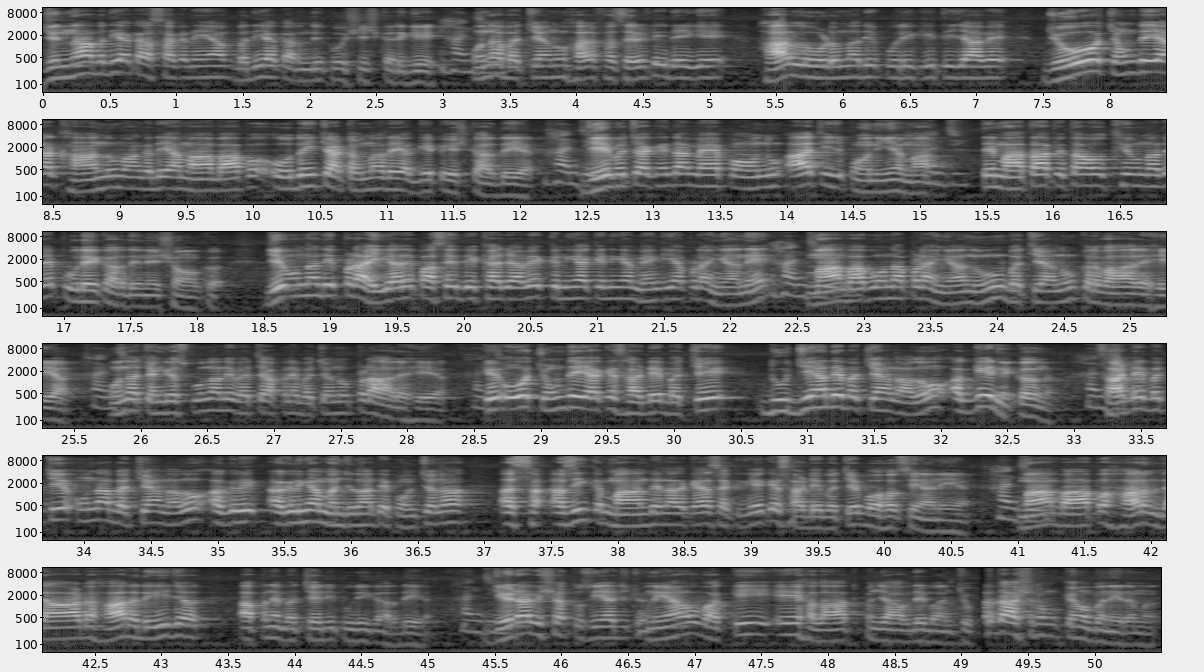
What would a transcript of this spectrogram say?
ਜਿੰਨਾ ਵਧੀਆ ਕਰ ਸਕਦੇ ਆ ਵਧੀਆ ਕਰਨ ਦੀ ਕੋਸ਼ਿਸ਼ ਕਰੀਏ। ਉਹਨਾਂ ਬੱਚਿਆਂ ਨੂੰ ਹਰ ਫੈਸਿਲਿਟੀ ਦੇਈਏ। ਹਰ ਲੋੜ ਉਹਨਾਂ ਦੀ ਪੂਰੀ ਕੀਤੀ ਜਾਵੇ। ਜੋ ਚਾਹੁੰਦੇ ਆ ਖਾਣ ਨੂੰ ਮੰਗਦੇ ਆ ਮਾਂ-ਬਾਪ ਉਦੋਂ ਹੀ ਝਟ ਉਹਨਾਂ ਦੇ ਅੱਗੇ ਪੇਸ਼ ਕਰਦੇ ਆ। ਜੇ ਬੱਚਾ ਕਹਿੰਦਾ ਮੈਂ ਪਾਉਣ ਨੂੰ ਆਹ ਚੀਜ਼ ਪਾਉਣੀ ਆ ਮਾਂ। ਤੇ ਮਾਤਾ ਪਿਤਾ ਉੱਥੇ ਉਹਨਾਂ ਦੇ ਪੂਰੇ ਕਰਦੇ ਨੇ ਸ਼ੌਂਕ। ਜੇ ਉਹਨਾਂ ਦੀ ਪੜ੍ਹਾਈ ਵਾਲੇ ਪਾਸੇ ਦੇਖਿਆ ਜਾਵੇ ਕਿੰਨੀਆਂ ਕਿੰਨੀਆਂ ਮਹਿੰਗੀਆਂ ਪੜ੍ਹਾਈਆਂ ਨੇ। ਹਾਂਜੀ। ਮਾਂ-ਬਾਪ ਉਹਨਾਂ ਪੜ੍ਹਾਈਆਂ ਨੂੰ ਬੱਚਿਆਂ ਨੂੰ ਕਰਵਾ ਰਹੇ ਆ। ਉਹਨਾਂ ਚੰਗੇ ਸਕੂਲਾਂ ਦੇ ਵਿੱਚ ਆਪਣੇ ਬੱਚਿਆਂ ਨੂੰ ਪੜ੍ਹਾ ਰਹੇ ਆ। ਕਿ ਉਹ ਚਾਹੁੰਦੇ ਆ ਕਿ ਸਾਡੇ ਬੱਚੇ ਦੂਜਿਆਂ ਦੇ ਬੱਚਿਆਂ ਨਾਲੋਂ ਅੱਗੇ ਨਿਕਲਣ। ਸਾਡੇ ਬੱਚੇ ਉਹਨਾਂ ਬੱਚਿਆਂ ਨਾਲੋਂ ਅਗਲੀ ਅਗਲੀਆਂ ਮੰਜ਼ਲਾਂ ਤੇ ਪਹੁੰਚਣ। ਅਸ- ਮਾਣ ਦੇ ਨਾਲ ਕਹਿ ਸਕੀਏ ਕਿ ਸਾਡੇ ਬੱਚੇ ਬਹੁਤ ਸਿਆਣੇ ਆ। ਮਾਂ-ਬਾਪ ਹਰ ਲਾਡ ਹਰ ਰੀਝ ਆਪਣੇ ਬੱਚੇ ਦੀ ਪੂਰੀ ਕਰਦੇ ਆ। ਜਿਹੜਾ ਵਿਸ਼ਾ ਤੁਸੀਂ ਅੱਜ ਚੁਣਿਆ ਉਹ ਵਾਕਈ ਇਹ ਹਾਲਾਤ ਪੰਜਾਬ ਦੇ ਬਣ ਚੁੱਕੇ। ਅਰਧ ਆਸ਼ਰਮ ਕਿਉਂ ਬਣੇ ਰਮਨ?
